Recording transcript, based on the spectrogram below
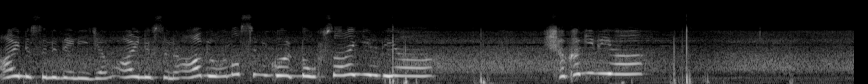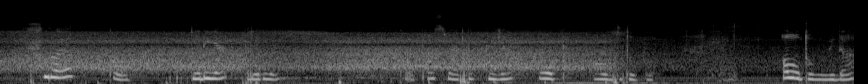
Aynısını deneyeceğim. Aynısını. Abi o nasıl bir gol? 90'a girdi ya. Şaka gibi ya. Şuraya. Tamam. Geri gel. Geri gel. Tamam, pas verdik. Güzel. Hop. Aldı topu. Al o topu bir daha.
